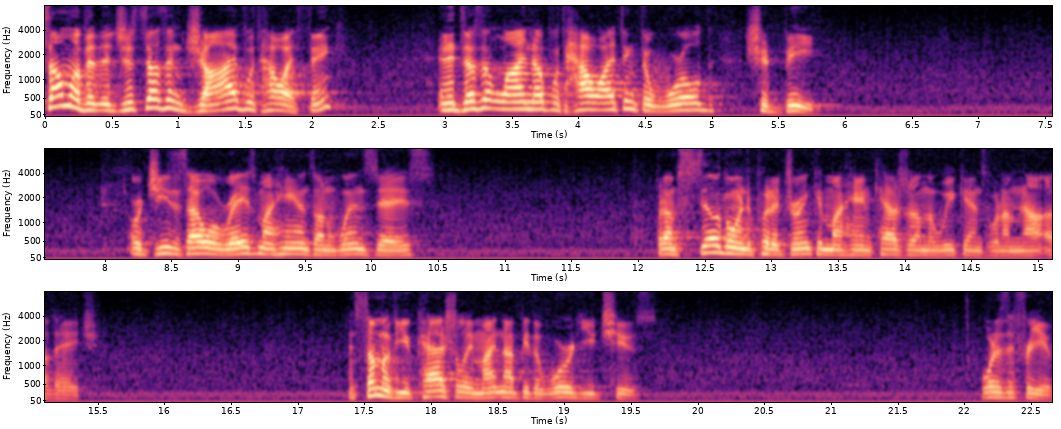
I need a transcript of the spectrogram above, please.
some of it that just doesn't jive with how I think and it doesn't line up with how I think the world should be. Or, Jesus, I will raise my hands on Wednesdays, but I'm still going to put a drink in my hand casually on the weekends when I'm not of age. And some of you, casually, might not be the word you choose. What is it for you?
